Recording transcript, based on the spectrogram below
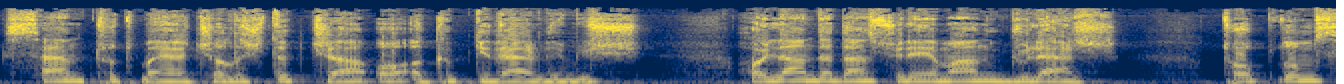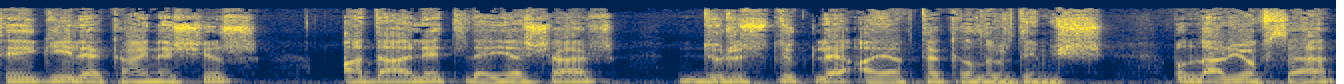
Sen tutmaya çalıştıkça o akıp gider demiş. Hollanda'dan Süleyman Güler toplum sevgiyle kaynaşır, adaletle yaşar, dürüstlükle ayakta kalır demiş. Bunlar yoksa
